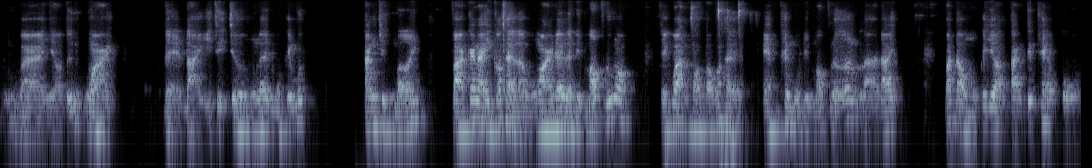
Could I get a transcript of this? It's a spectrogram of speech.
và nhà đầu tư nước ngoài để đẩy thị trường lên một cái mức tăng trưởng mới và cái này có thể là ngoài đây là điểm mốc, đúng không? Thì các bạn hoàn toàn có thể add thêm một điểm mốc nữa là đây. Bắt đầu một cái giai đoạn tăng tiếp theo của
